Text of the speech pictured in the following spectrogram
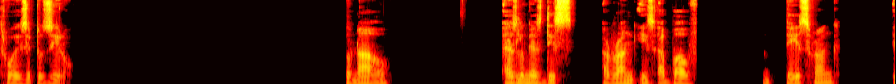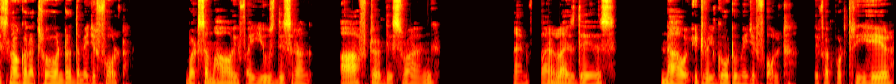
throws it to 0 so now as long as this rung is above this rung it's not gonna throw under the major fault. But somehow if I use this rung after this rung and finalize this now it will go to major fault. If i put 3 here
